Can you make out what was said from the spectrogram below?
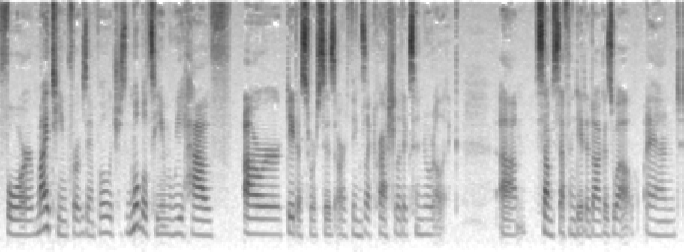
for my team, for example, which is the mobile team, we have our data sources are things like Crashlytics and New Relic, um, some stuff in Datadog as well. And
